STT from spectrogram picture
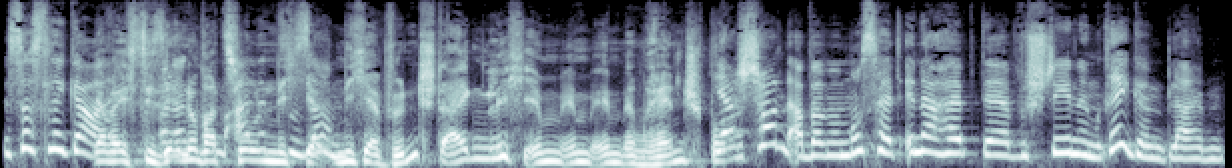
Ist das legal? Ja, aber ist diese Innovation nicht, zusammen. nicht erwünscht eigentlich im, im, im, im Rennsport? Ja, schon, aber man muss halt innerhalb der bestehenden Regeln bleiben.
